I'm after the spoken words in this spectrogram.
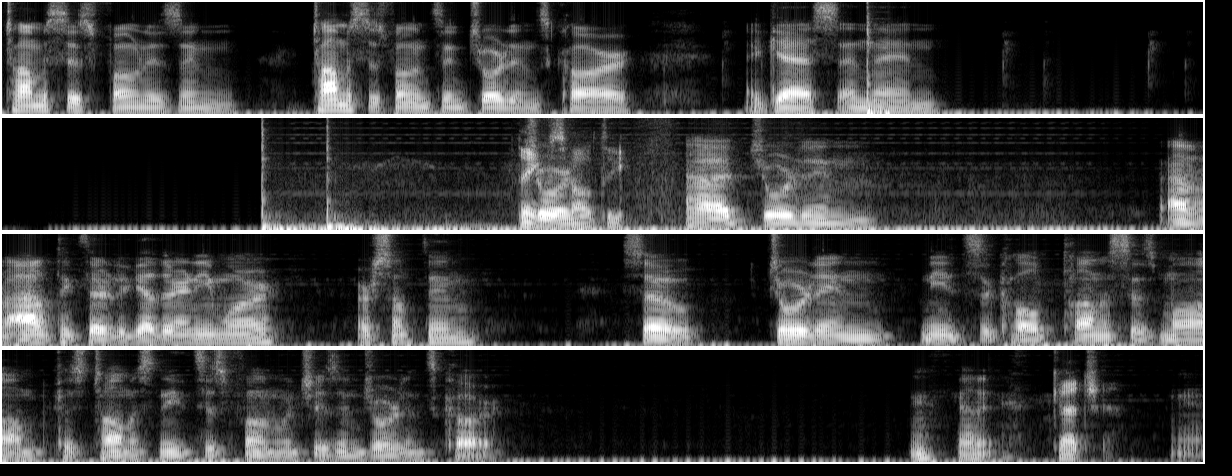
Thomas's phone is in Thomas's phone's in Jordan's car, I guess, and then Thanks, Jordan. Salty. uh Jordan I don't know, I don't think they're together anymore or something. So Jordan needs to call Thomas's mom because Thomas needs his phone, which is in Jordan's car. Yeah, got it? Gotcha. Yeah.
